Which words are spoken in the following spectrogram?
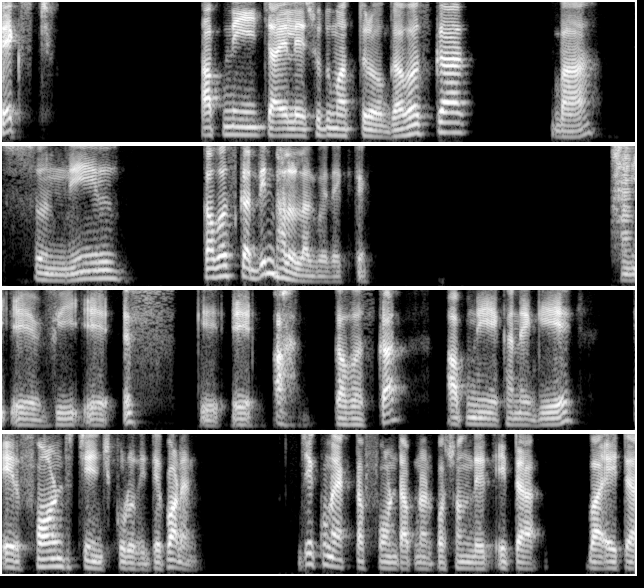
টেক্সট আপনি চাইলে শুধুমাত্র গাভাস্কার বা সুনীল গাভাস্কার দিন ভালো লাগবে দেখতে। G A V A S K A R Gavaskar আপনি এখানে গিয়ে এর ফন্ট চেঞ্জ করে দিতে পারেন। যে কোনো একটা ফন্ট আপনার পছন্দের, এটা বা এটা,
